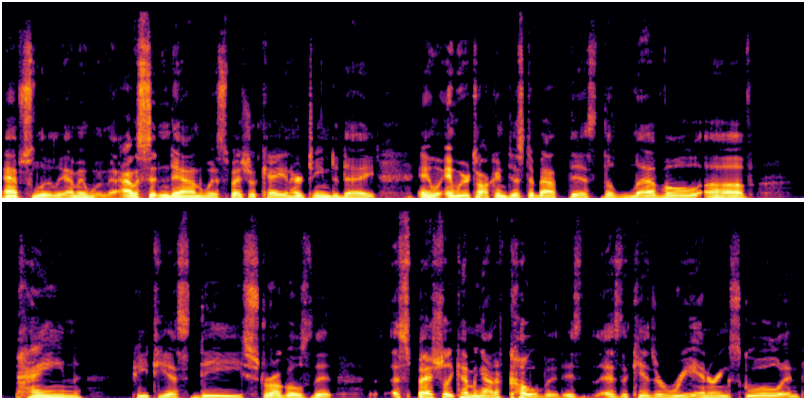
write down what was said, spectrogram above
Absolutely. I mean, I was sitting down with Special K and her team today, and and we were talking just about this: the level of pain, PTSD, struggles that, especially coming out of COVID, is as the kids are re-entering school and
